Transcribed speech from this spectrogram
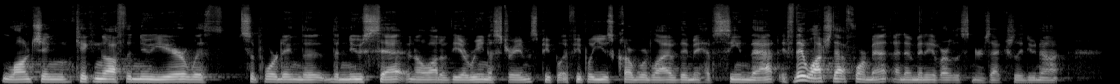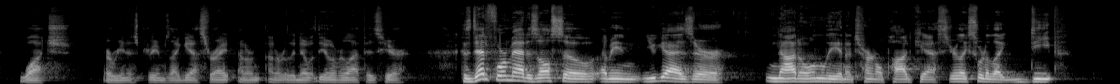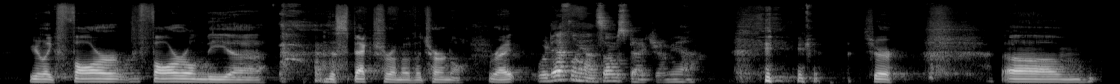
launching, kicking off the new year with supporting the the new set and a lot of the arena streams. People, if people use Cardboard Live, they may have seen that. If they watch that format, I know many of our listeners actually do not watch arena streams. I guess right. I don't. I don't really know what the overlap is here. Because Dead Format is also. I mean, you guys are not only an eternal podcast. You're like sort of like deep you're like far far on the uh, the spectrum of eternal, right? We're definitely on some spectrum, yeah. sure. Um,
